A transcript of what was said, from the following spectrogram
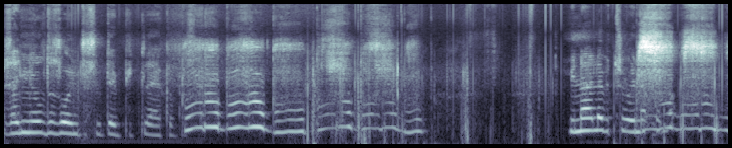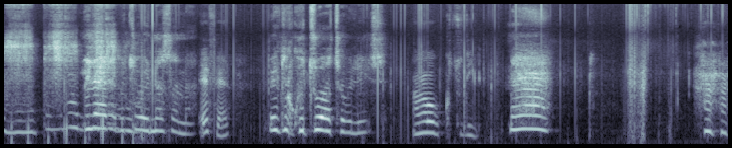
Sen yıldız oyuncusun tebrikler yakaladım. Minayla bir tur oyna. Minayla bir tur oynasana. Efe. Belki kutu atabiliriz. Ama bu kutu değil. Ne?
